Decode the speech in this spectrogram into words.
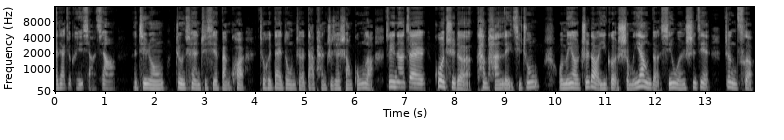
大家就可以想象，金融、证券这些板块就会带动着大盘直接上攻了。所以呢，在过去的看盘累积中，我们要知道一个什么样的新闻事件、政策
